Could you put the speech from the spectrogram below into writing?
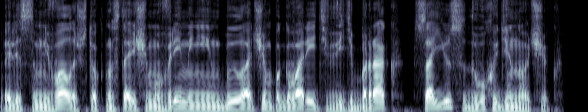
Элис сомневалась, что к настоящему времени им было о чем поговорить, ведь брак — союз двух одиночек.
